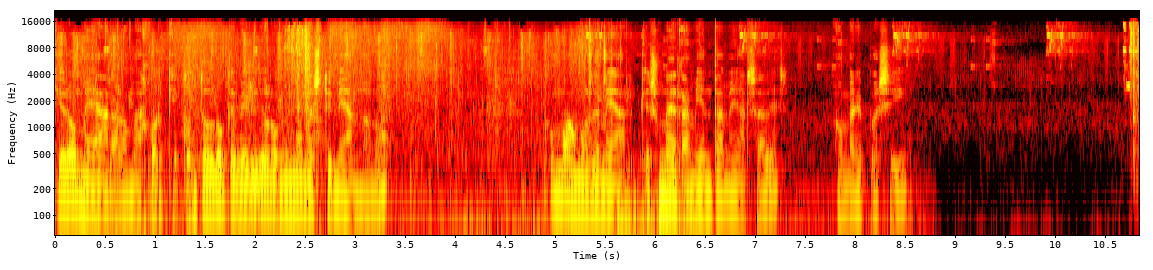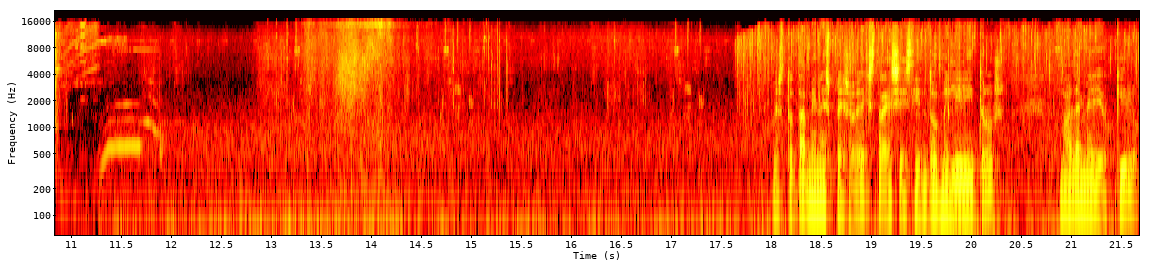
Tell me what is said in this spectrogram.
Quiero mear a lo mejor, que con todo lo que he bebido lo mismo me estoy meando, ¿no? ¿Cómo vamos de mear? Que es una herramienta mear, ¿sabes? Hombre, pues sí. Esto también es peso extra, ¿eh? 600 mililitros, más de medio kilo.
